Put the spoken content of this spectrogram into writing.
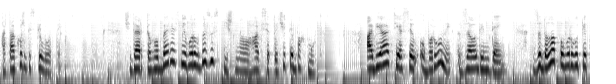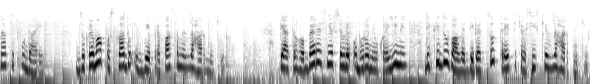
а також безпілотник. 4 березня ворог безуспішно намагався точити Бахмут. Авіація Сил оборони за один день задала по ворогу 15 ударів, зокрема по складу із боєприпасами загарбників. 5 березня Сили оборони України ліквідували 930 російських загарбників.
